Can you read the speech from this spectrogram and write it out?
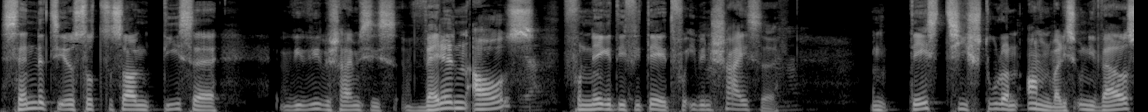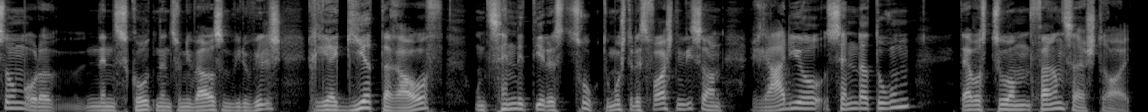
sendet ihr sozusagen diese, wie, wie beschreiben sie es, Wellen aus Ja. von Negativität, von ich bin scheiße. Und das ziehst du dann an, weil das Universum, oder nenn es Gott, nenn es Universum, wie du willst, reagiert darauf und sendet dir das zurück. Du musst dir das vorstellen wie so ein Radiosenderturm, der was zu einem Fernseher strahlt.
